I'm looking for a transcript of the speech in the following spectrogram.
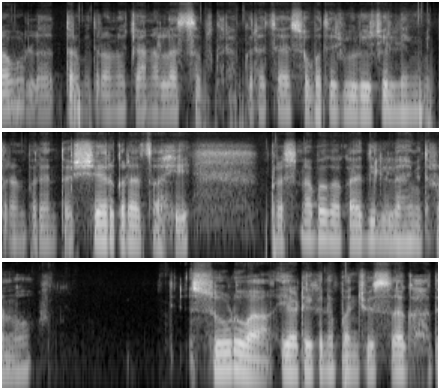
आवडलं तर मित्रांनो चॅनलला सबस्क्राईब करायचं आहे. सोबतच व्हिडिओची लिंक मित्रांपर्यंत शेअर करायचं आहे. प्रश्न बघा काय दिलेला आहे मित्रांनो? सोडवा. या ठिकाणी पंचवीसचा घात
